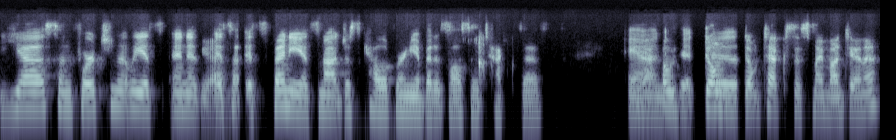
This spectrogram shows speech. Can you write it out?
yes, unfortunately, it's and it, Yeah. it's it's funny. It's not just California, but it's also Texas. Yeah. And Oh, it Don't is- don't Texas my Montana.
